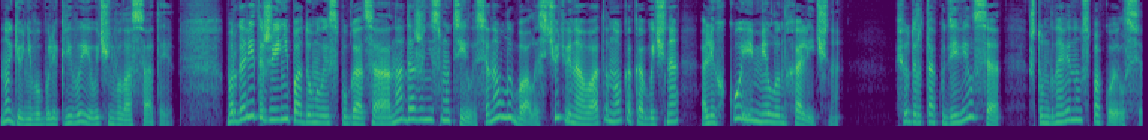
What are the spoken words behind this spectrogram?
Ноги у него были кривые и очень волосатые. Маргарита же и не подумала испугаться, а она даже не смутилась. Она улыбалась, чуть виновата, но, как обычно, легко и меланхолично. Федор так удивился, что мгновенно успокоился.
